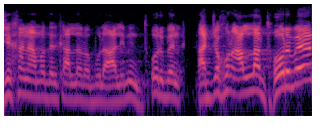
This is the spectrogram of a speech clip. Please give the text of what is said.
যেখানে আমাদেরকে আল্লাহ রবুল আলমিন ধরবেন। আর যখন আল্লাহ ধরবেন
